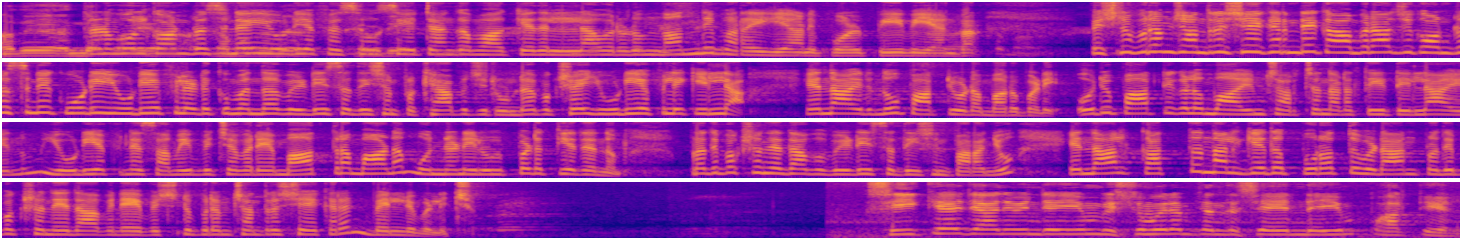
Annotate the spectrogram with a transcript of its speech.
അത് തൃണമൂൽ കോൺഗ്രസിനെ യു ഡി എഫ് അസോസിയേറ്റ് അംഗമാക്കിയതിൽ എല്ലാവരോടും നന്ദി പറയുകയാണ് ഇപ്പോൾ പി വി അൻവർ. വിഷ്ണുപുരം ചന്ദ്രശേഖരന്റെ കാമരാജ് കോൺഗ്രസിനെ കൂടി യു ഡി എഫിൽ എടുക്കുമെന്ന് വി ഡി സതീശൻ പ്രഖ്യാപിച്ചിട്ടുണ്ട്. പക്ഷേ യു ഡി എഫിലേക്ക് ഇല്ല എന്നായിരുന്നു പാർട്ടിയുടെ മറുപടി. ഒരു പാർട്ടികളുമായും ചർച്ച നടത്തിയിട്ടില്ല എന്നും യു ഡി എഫിനെ സമീപിച്ചവരെ മാത്രമാണ് മുന്നണിയിൽ ഉൾപ്പെടുത്തിയതെന്നും പ്രതിപക്ഷ നേതാവ് വി ഡി സതീശൻ പറഞ്ഞു. എന്നാൽ കത്ത് നൽകിയത് പുറത്തുവിടാൻ പ്രതിപക്ഷ നേതാവിനെ വിഷ്ണുപുരം ചന്ദ്രശേഖരൻ വെല്ലുവിളിച്ചു. സി കെ ജാനുവിന്റെയും വിഷ്ണുപുരം ചന്ദ്രശേഖരന്റെയും പാർട്ടികൾ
